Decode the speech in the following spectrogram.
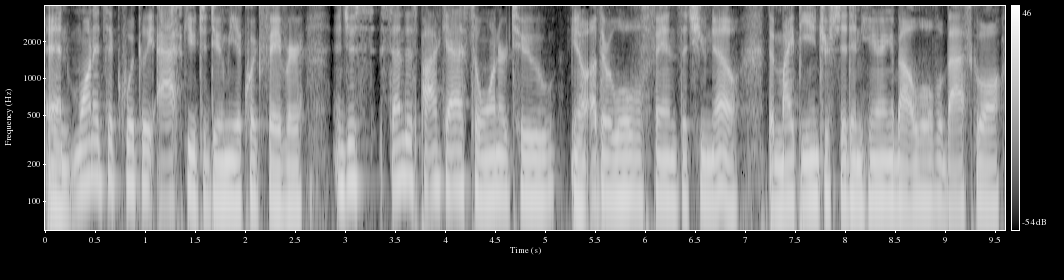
and wanted to quickly ask you to do me a quick favor and just send this podcast to one or two, you know, other Louisville fans that you know that might be interested in hearing about Louisville basketball.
